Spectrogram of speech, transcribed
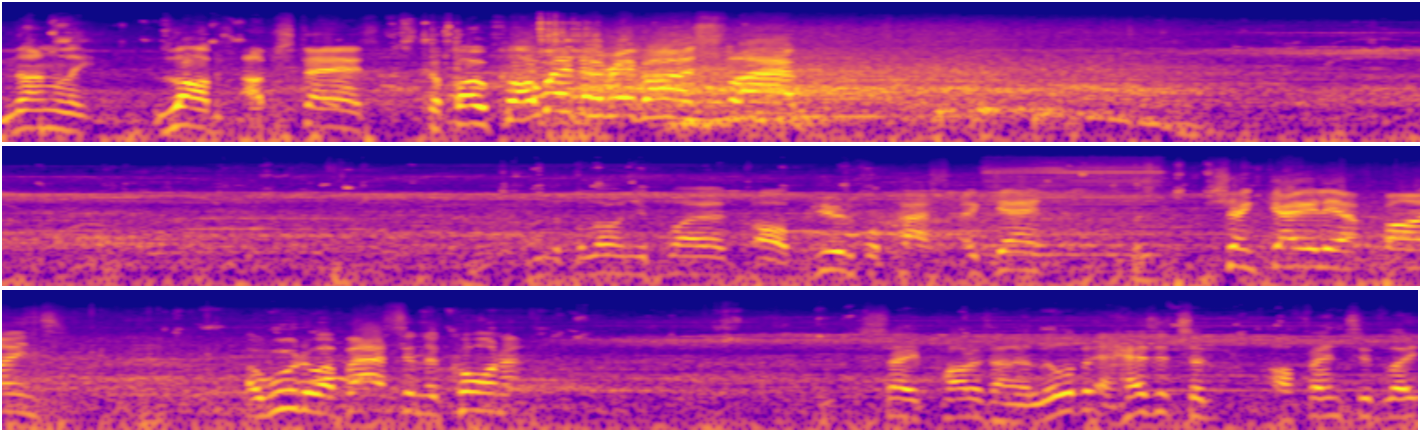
Nunnally lobs upstairs. Caboclo with a reverse slam. And the Bologna players, oh, beautiful pass again. Shengelia finds Awudu Abass in the corner. Say Partizan a little bit hesitant offensively,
